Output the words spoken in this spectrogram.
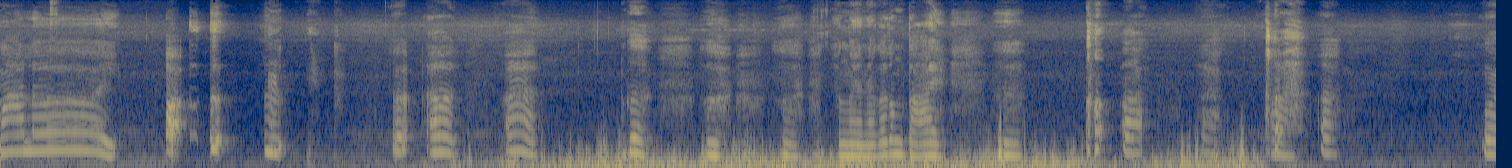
มาเลยอะเออเออเออเออเออ ยังไงนายก็ต้องตายเออเออเออเออเออว่า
